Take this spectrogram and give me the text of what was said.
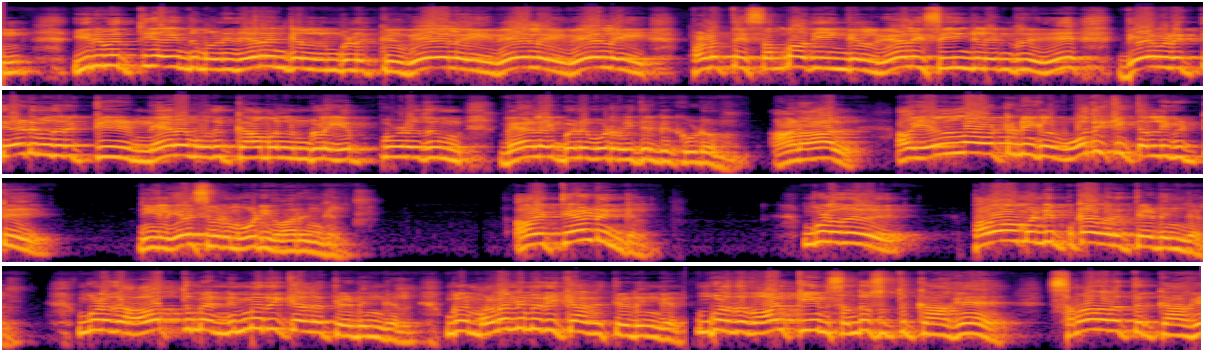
இருபத்தி ஐந்து மணி நேரங்கள் உங்களுக்கு வேலை வேலை வேலை பணத்தை சம்பாதியுங்கள் வேலை செய்யுங்கள் என்று தேவனை தேடுவதற்கு நேரம் ஒதுக்காமல் உங்களை எப்பொழுதும் வேலை பலுவோடு வைத்திருக்கக்கூடும். ஆனால் அவை எல்லாவற்றையும் நீங்கள் ஒதுக்கி தள்ளிவிட்டு நீங்கள் இயேசுவிடம் ஓடி வாருங்கள். அவரை தேடுங்கள். உங்களது பாவ மன்னிப்புக்காக அவரை தேடுங்கள். உங்களது ஆத்தும நிம்மதிக்காக தேடுங்கள். உங்கள் மன நிம்மதிக்காக தேடுங்கள். உங்களது வாழ்க்கையின் சந்தோஷத்துக்காக சமாதானத்திற்காக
